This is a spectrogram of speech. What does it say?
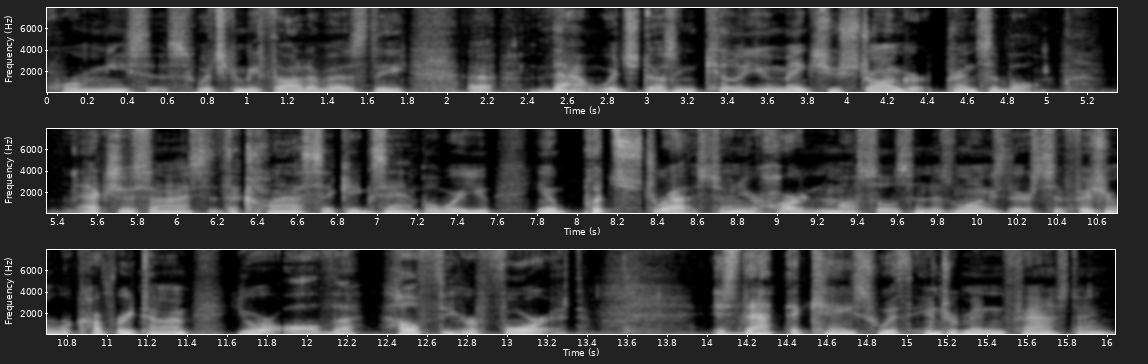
hormesis, which can be thought of as the uh, that which doesn't kill you makes you stronger principle. Exercise is the classic example, where you, you know, put stress on your heart and muscles, and as long as there's sufficient recovery time, you are all the healthier for it. Is that the case with intermittent fasting?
